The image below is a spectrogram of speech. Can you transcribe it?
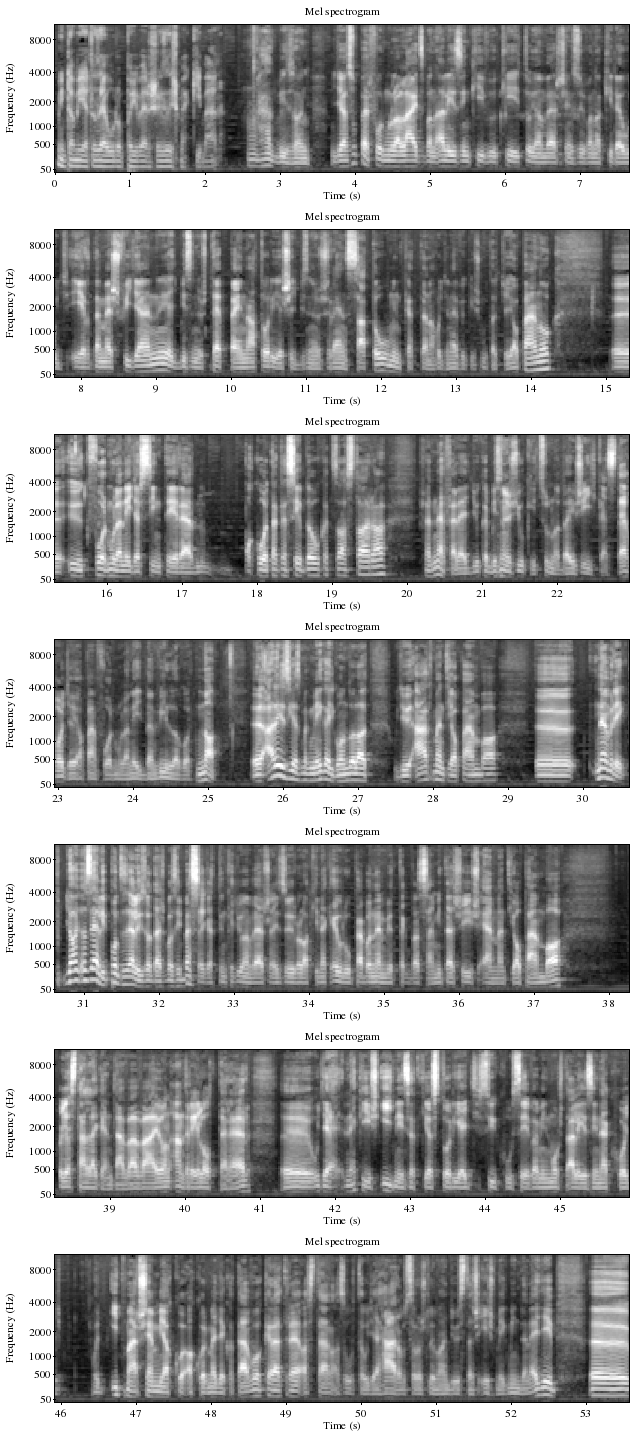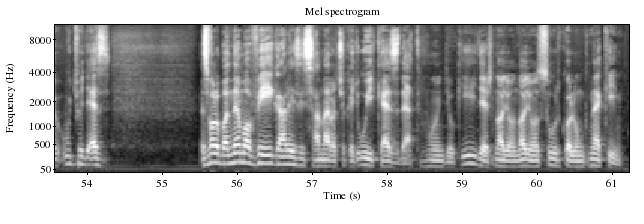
mint amilyet az európai versenyzés megkíván. Hát bizony. Ugye a Superformula Lights-ban Alézin kívül két olyan versenyző van, akire úgy érdemes figyelni, egy bizonyos Teppei Natori és egy bizonyos Ren Sato, mindketten, ahogy a nevük is mutatja, japánok. Ők Formula 4-es szintére pakoltak le szép dolgokat az asztalra, hát ne feledjük, a bizonyos Yuki Tsunoda is így kezdte, hogy a japán Formula 4-ben villogott. Na, Alézi, ez meg még egy gondolat, ugye ő átment Japánba, nemrég, ja, az elő, pont az előző adásban azért beszélgettünk egy olyan versenyzőről, akinek Európában nem jöttek be a számításai, és elment Japánba, hogy aztán legendává váljon, André Lotterer. Ugye neki is így nézett ki a sztori egy szűk húsz éve, mint most Alézinek, hogy hogy itt már semmi, akkor, akkor megyek a távol-keletre, aztán azóta ugye háromszoros Le győztes és még minden egyéb. Úgyhogy ez, ez valóban nem a vég Alézi számára, csak egy új kezdet, mondjuk így, és nagyon-nagyon szurkolunk neki.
